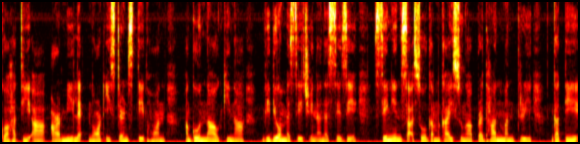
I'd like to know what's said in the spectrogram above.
Guwahati a Army le Northeastern State hon ago naw kina video message in anasese Singh in sa so gam kai sunga Pradhan Mantri Gati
